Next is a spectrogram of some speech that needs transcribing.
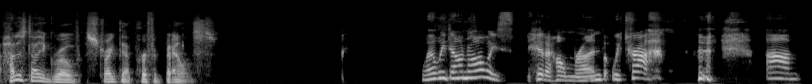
How does Dahlia Grove strike that perfect balance? Well, we don't always hit a home run, but we try. um,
